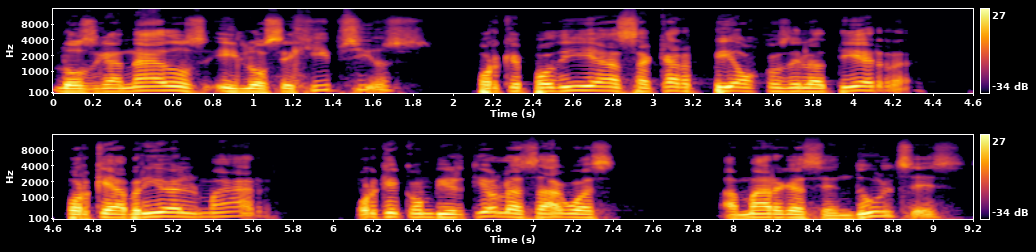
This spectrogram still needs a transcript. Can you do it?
los ganados y los egipcios? ¿Porque podía sacar piojos de la tierra? ¿Porque abrió el mar? ¿Porque convirtió las aguas amargas en dulces?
